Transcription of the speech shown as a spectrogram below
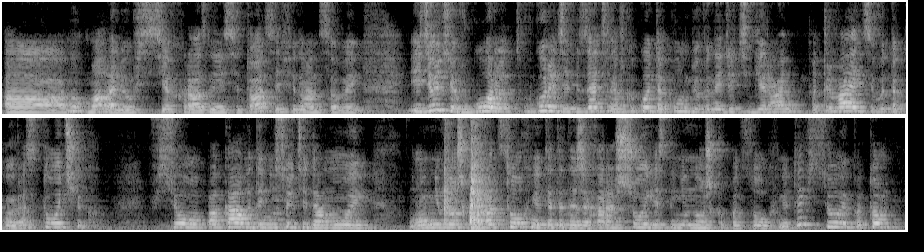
а, ну, мало ли, у всех разные ситуации финансовые, идете в город, в городе обязательно в какой-то клумбе вы найдете герань, отрываете вот такой росточек, все, пока вы донесете домой, он немножко подсохнет, это даже хорошо, если немножко подсохнет, и все, и потом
